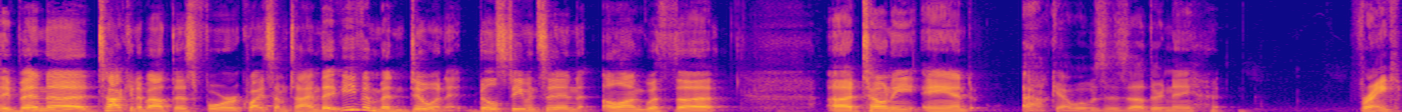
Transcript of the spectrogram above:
They've been uh, talking about this for quite some time. They've even been doing it. Bill Stevenson, along with uh, uh, Tony and oh god, what was his other name? Frank.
